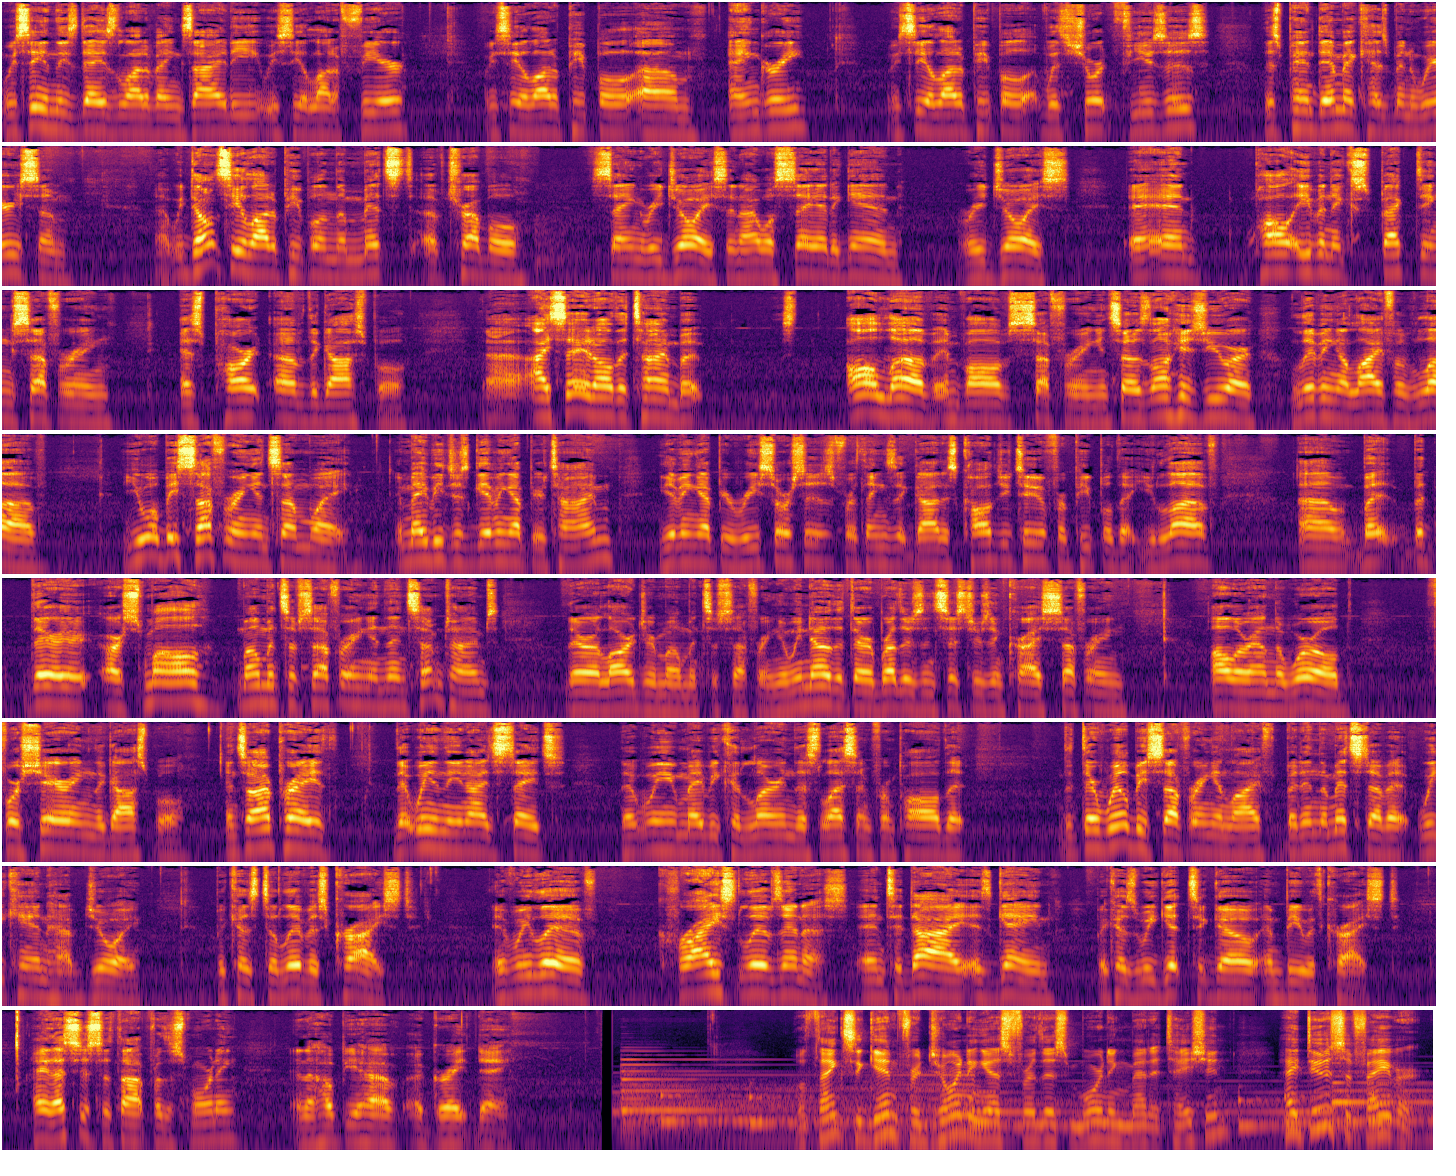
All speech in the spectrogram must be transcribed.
We see in these days a lot of anxiety, we see a lot of fear, we see a lot of people um, angry, we see a lot of people with short fuses. This pandemic has been wearisome. Uh, we don't see a lot of people in the midst of trouble saying rejoice, and I will say it again rejoice. And Paul even expecting suffering as part of the gospel. Uh, I say it all the time, but all love involves suffering. And so, as long as you are living a life of love, you will be suffering in some way. It may be just giving up your time, giving up your resources for things that God has called you to, for people that you love. Uh, but but there are small moments of suffering, and then sometimes there are larger moments of suffering. And we know that there are brothers and sisters in Christ suffering all around the world for sharing the gospel. And so I pray that we in the United States that we maybe could learn this lesson from Paul that that there will be suffering in life, but in the midst of it we can have joy because to live is Christ. If we live, Christ lives in us, and to die is gain because we get to go and be with Christ. Hey, that's just a thought for this morning, and I hope you have a great day. Well, thanks again for joining us for this morning meditation. Hey, do us a favor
